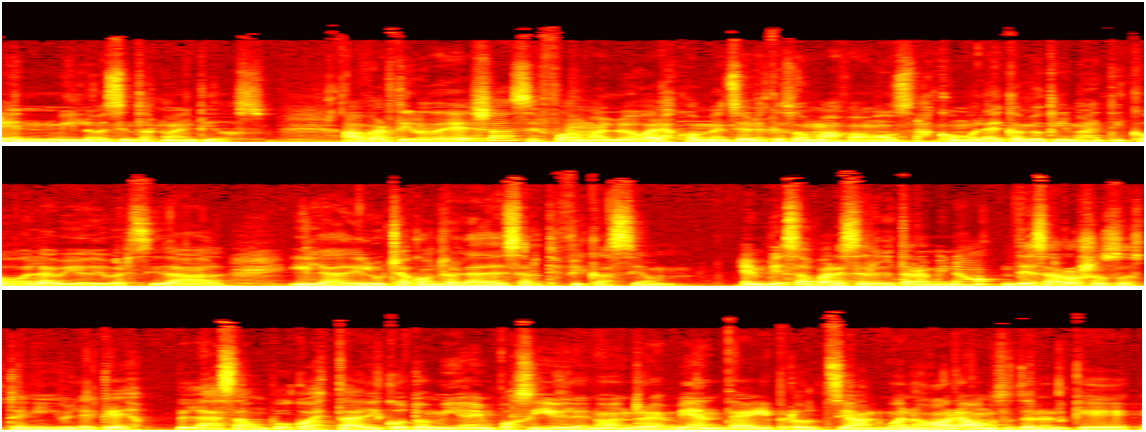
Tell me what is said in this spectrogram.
en 1992. A partir de ella se forman luego las convenciones que son más famosas como la de cambio climático, la biodiversidad y la de lucha contra la desertificación. Empieza a aparecer el término desarrollo sostenible, que desplaza un poco esta dicotomía imposible ¿no? entre ambiente y producción. Bueno, ahora vamos a tener que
